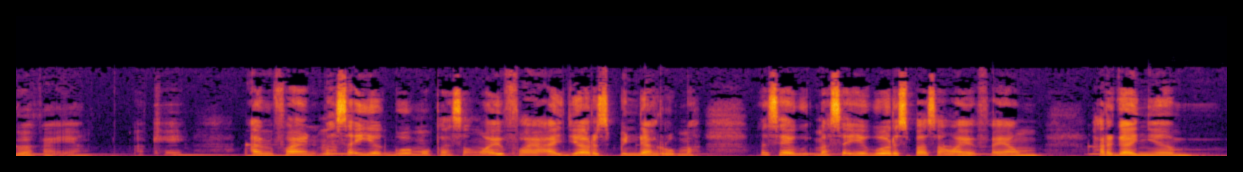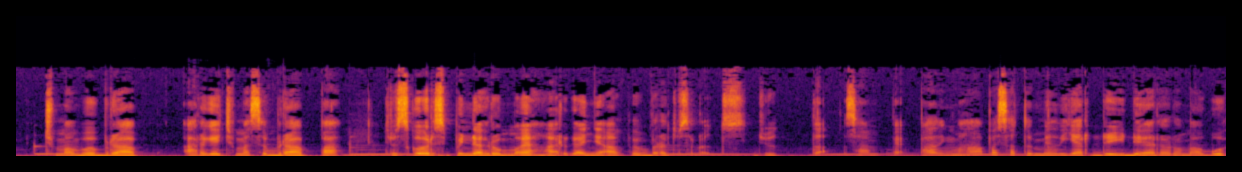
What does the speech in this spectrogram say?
gue kayak yang oke okay, I'm fine. Masa iya gue mau pasang wifi aja harus pindah rumah? Masa masa iya gue harus pasang wifi yang harganya cuma beberapa harga cuma seberapa terus gue harus pindah rumah yang harganya sampai beratus-ratus juta sampai paling mahal apa satu miliar dari daerah rumah gue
